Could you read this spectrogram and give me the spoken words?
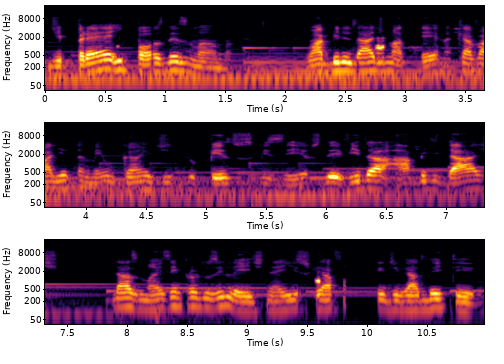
de pré e pós-desmama. Uma habilidade materna que avalia também o ganho de, do peso dos bezerros devido à habilidade das mães em produzir leite, né? Isso já falei de gado leiteiro.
